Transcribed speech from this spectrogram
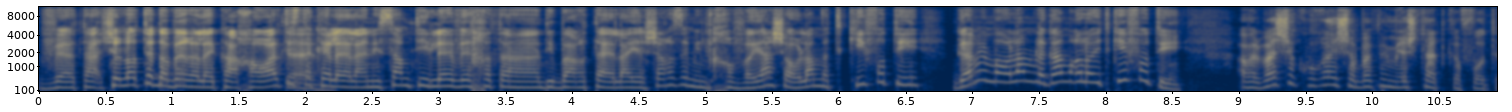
ואתה, שלא תדבר אליי ככה, או אל כן. תסתכל אליי, אני שמתי לב איך אתה דיברת אליי, ישר איזה מין חוויה שהעולם מתקיף אותי, גם אם העולם לגמרי לא התקיף אותי. אבל מה שקורה, שהרבה פעמים יש את ההתקפות,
